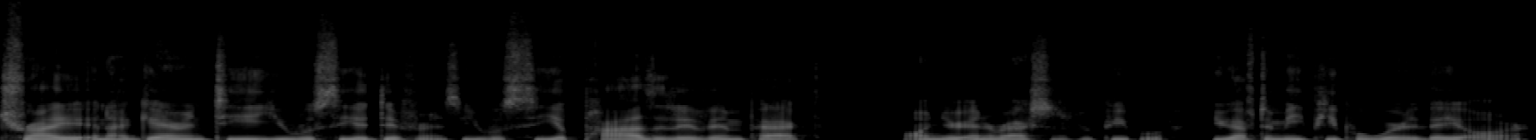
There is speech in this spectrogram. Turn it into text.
Try it, and I guarantee you will see a difference. You will see a positive impact on your interactions with people. You have to meet people where they are.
